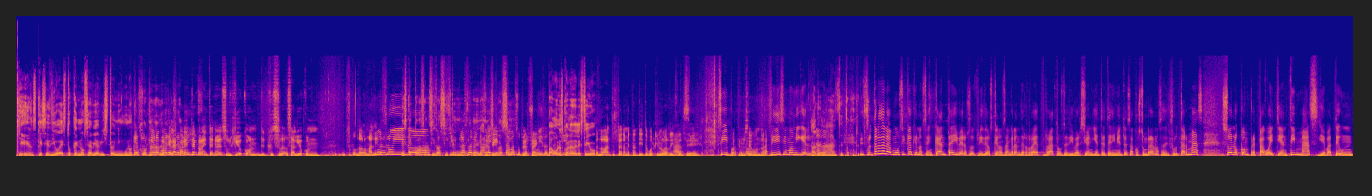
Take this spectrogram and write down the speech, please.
que, que, se dio esto que no se había visto en ninguna otra jornada. Porque la 4049 surgió con, salió con normalidad. Muy fluido. Es que todos han sido así. Sí, Plaza Venecia estaba súper fluido. Vámonos con la del estribo. No, antes espérame tantito porque luego Rita ah, se... Sí, porque lo, rapidísimo, Miguel. Adelante, nada más. Disfrutar de la música que nos encanta y ver esos videos que nos dan grandes ratos de diversión y entretenimiento es acostumbrarnos a disfrutar más. Solo con prepago AT&T más, llévate un,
